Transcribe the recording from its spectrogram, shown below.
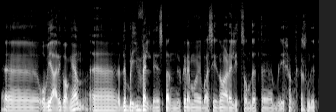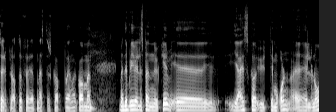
Uh, og vi er i gang igjen. Uh, det blir veldig spennende uker, det må vi bare si. Nå er det litt sånn dette blir sånn, det sånn de tørrprater før et mesterskap på NRK. Men, men det blir veldig spennende uker. Eh, jeg skal ut i morgen, eh, eller nå,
